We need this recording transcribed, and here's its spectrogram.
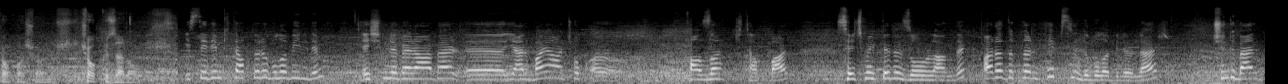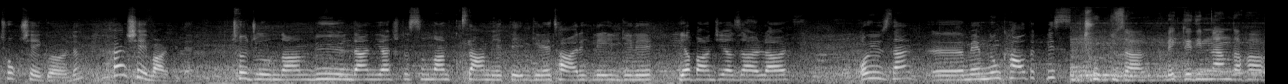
çok hoş olmuş, çok güzel olmuş. İstediğim kitapları bulabildim. Eşimle beraber e, yani bayağı çok e, fazla kitap var. Seçmekte de zorlandık. Aradıkların hepsini de bulabilirler. Çünkü ben çok şey gördüm. Her şey var bir de. Çocuğundan, büyüğünden, yaşlısından, İslamiyetle ilgili, tarihle ilgili, yabancı yazarlar. O yüzden e, memnun kaldık biz. Çok güzel. Beklediğimden daha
